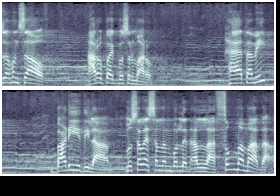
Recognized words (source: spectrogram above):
যখন চাও, আরও কয়েক বছর মারো। হায়াত আমি বাড়িয়ে দিলাম। মুসাল্লাহ সাল্লাম বললেন, আল্লাহ, সুম্মা মা দাও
